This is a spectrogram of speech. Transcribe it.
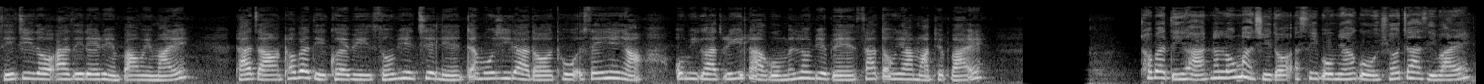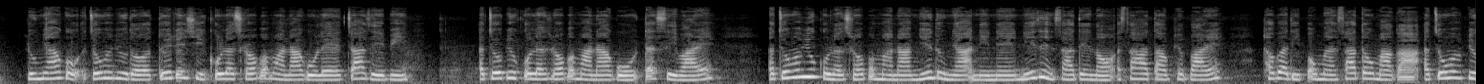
ဈေးကြီးသောအားဆေးတွေတွင်ပါဝင်ပါတယ်။ဒါကြောင့်ထောပတ်တီခွဲပြီးဇွန်ဖြင့်ချစ်လျင်တန်မိုးရှိလာသောထိုအစိမ်းရင်ရောင်အိုမီဂါ3လာကိုမလွန့်ပစ်ပဲစားသုံးရမှာဖြစ်ပါတယ်။ထောပတ်တီဟာနှလုံးမှာရှိသောအဆီပုံများကိုလျော့ကျစေပါတယ်။ လူများကိုအကျိုးမပြုသောသွေးတွင်းရှိကိုလက်စထရောပမာဏကိုလည်းကျစေပြီးအကျိုးပြုကိုလက်စထရောပမာဏကိုတက်စေပါတယ်။အကျိုးမပြုကိုလက်စထရောပမာဏမြင့်သူများအနေနဲ့နေ့စဉ်စားသင့်သောအစာအသောက်ဖြစ်ပါတယ်။ထောပတ်တီပုံမှန်စားသုံးမှာကအကျိုးမပြု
